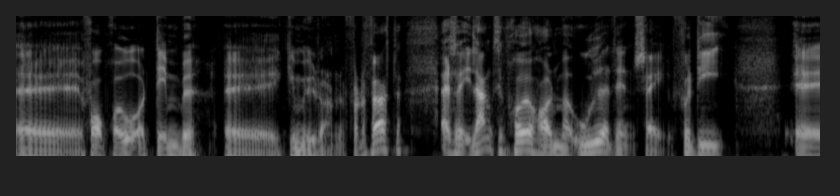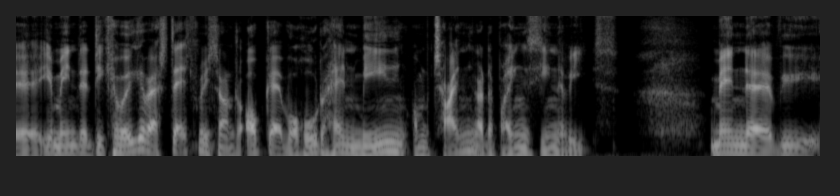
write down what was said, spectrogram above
øh, for at prøve at dæmpe øh, gemytterne. For det første, altså i lang tid prøvede jeg at holde mig ude af den sag, fordi Øh, jeg mener, det kan jo ikke være statsministerens opgave overhovedet at have en mening om tegninger, der bringes i en avis. Men øh, vi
